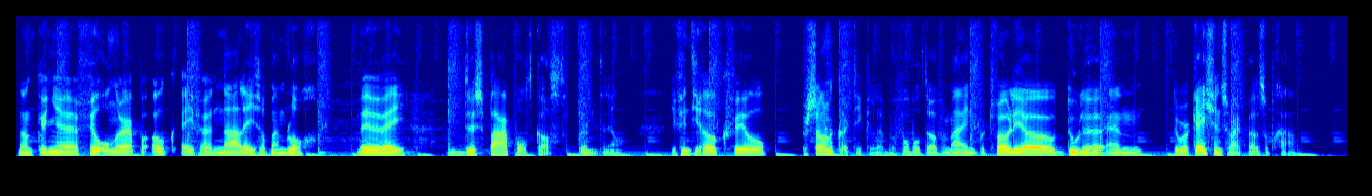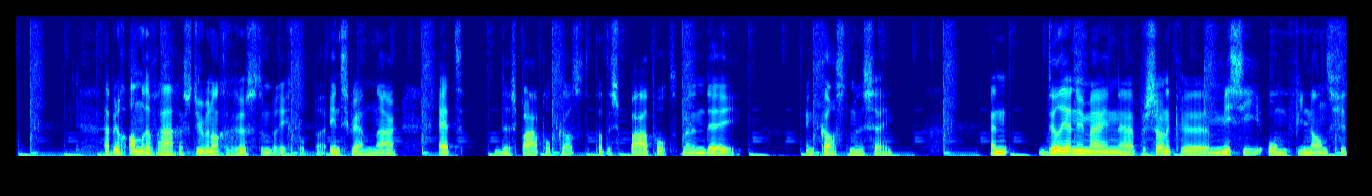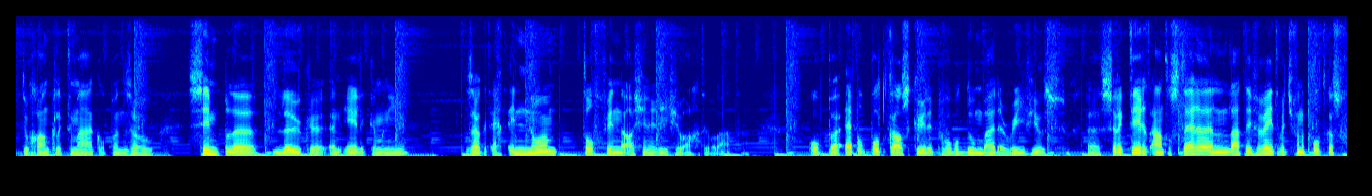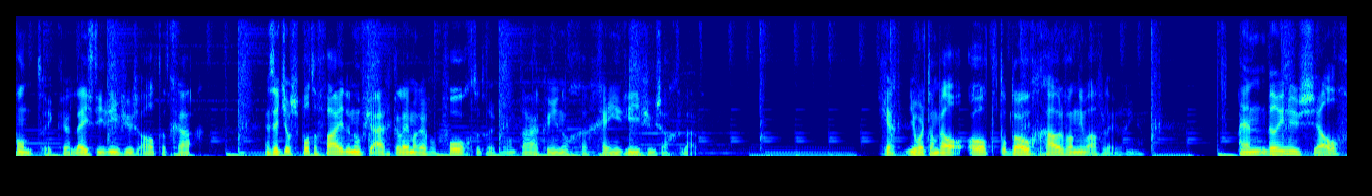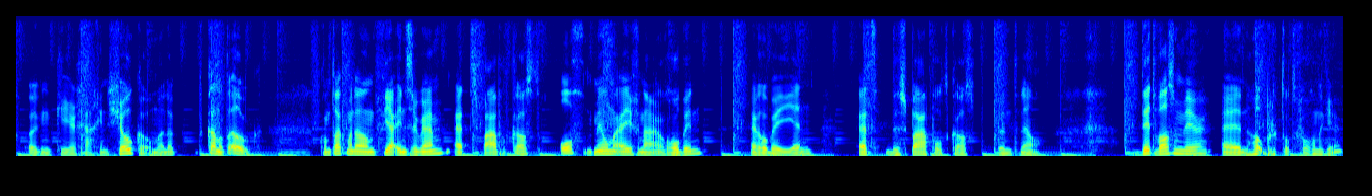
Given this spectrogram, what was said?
dan kun je veel onderwerpen ook even nalezen op mijn blog www.despaarpodcast.nl. Je vindt hier ook veel persoonlijke artikelen, bijvoorbeeld over mijn portfolio, doelen en de workations waar ik wel eens op ga. Heb je nog andere vragen? Stuur me dan gerust een bericht op eh, Instagram naar de Spaarpodcast. Dat is spaarpot met een D en kast met een C. En deel jij nu mijn uh, persoonlijke missie om financiën toegankelijk te maken op een zo simpele, leuke en eerlijke manier? Dan zou ik het echt enorm tof vinden als je een review achter wil laten. Op uh, Apple Podcasts kun je dit bijvoorbeeld doen bij de reviews. Selecteer het aantal sterren en laat even weten wat je van de podcast vond. Ik lees die reviews altijd graag. En zit je op Spotify, dan hoef je eigenlijk alleen maar even op volgen te drukken, want daar kun je nog geen reviews achterlaten je wordt dan wel altijd op de hoogte gehouden van nieuwe afleveringen. En wil je nu zelf een keer graag in de show komen, dan kan het ook. Contact me dan via Instagram, spaarpodcast, of mail me even naar Robin, R-O-B-I-N. Dit was hem weer en hopelijk tot de volgende keer.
